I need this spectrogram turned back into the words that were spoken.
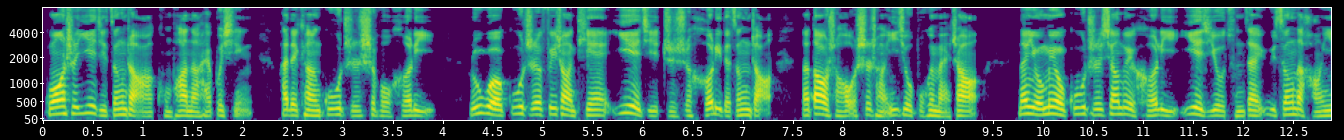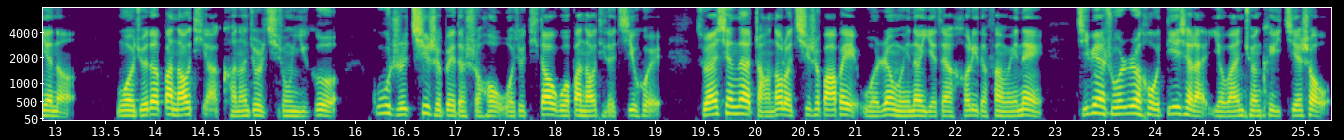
光是业绩增长啊，恐怕呢还不行，还得看估值是否合理。如果估值飞上天，业绩只是合理的增长，那到时候市场依旧不会买账。那有没有估值相对合理、业绩又存在预增的行业呢？我觉得半导体啊，可能就是其中一个。估值七十倍的时候，我就提到过半导体的机会。虽然现在涨到了七十八倍，我认为呢也在合理的范围内。即便说日后跌下来，也完全可以接受。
